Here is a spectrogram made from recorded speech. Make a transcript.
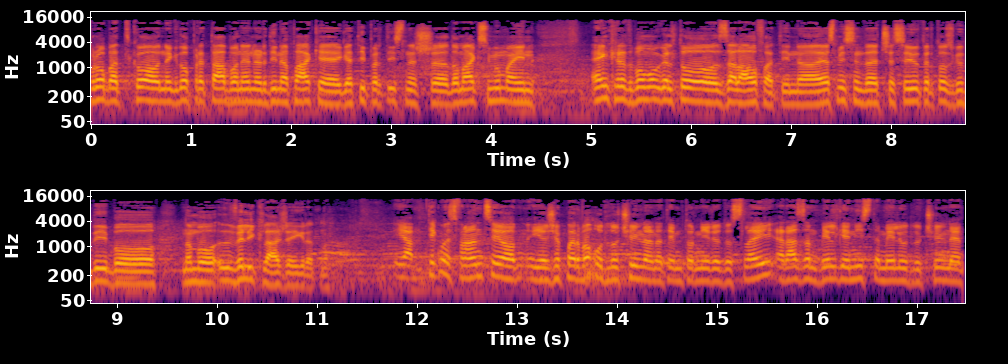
probati, ko nekdo pred tabo ne naredi napake, ga ti pritisneš do maksimuma in enkrat bo mogel to zalaufati. In, uh, jaz mislim, da če se jutri to zgodi, bo nam bo veliko lažje igrati. No. Ja, tekma s Francijo je že prva odločilna na tem turnirju doslej. Razen Belgije niste imeli odločilne,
